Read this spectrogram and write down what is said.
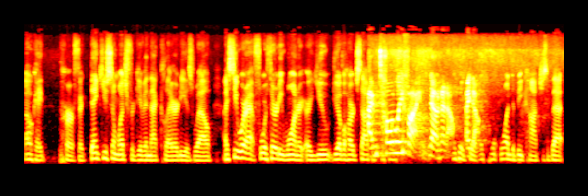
Okay, Perfect. Thank you so much for giving that clarity as well. I see we're at 431. Are, are you, do you have a hard stop? I'm totally fine. No, no, no. Okay, I know. I wanted to be conscious of that.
